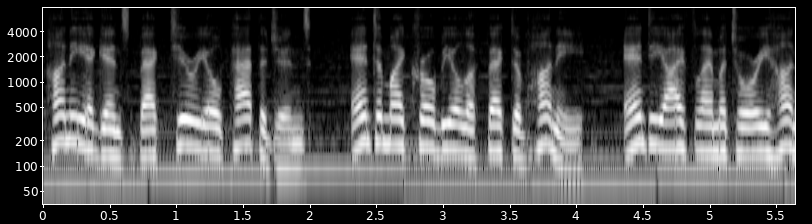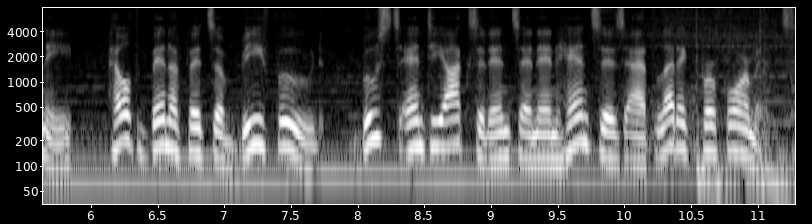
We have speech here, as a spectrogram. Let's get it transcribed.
honey against bacterial pathogens, antimicrobial effect of honey, anti-inflammatory honey, health benefits of bee food, boosts antioxidants and enhances athletic performance.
